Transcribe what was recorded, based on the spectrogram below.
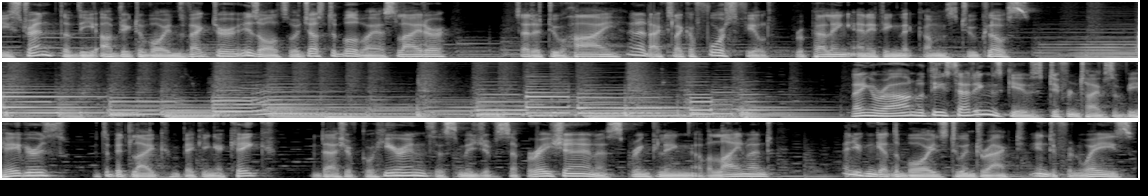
The strength of the object avoidance vector is also adjustable by a slider, Set it too high and it acts like a force field, repelling anything that comes too close. Playing around with these settings gives different types of behaviors. It's a bit like baking a cake, a dash of coherence, a smidge of separation, a sprinkling of alignment, and you can get the Boids to interact in different ways.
